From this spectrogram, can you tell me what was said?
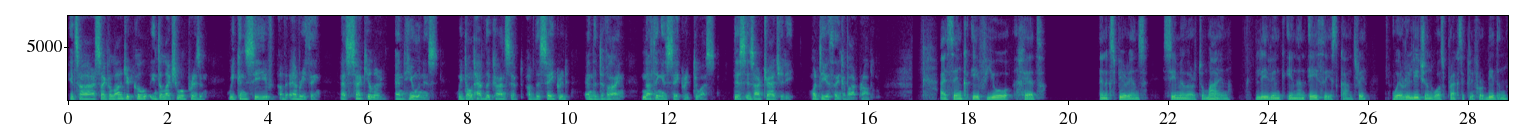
It's our psychological, intellectual prison. We conceive of everything as secular and humanist. We don't have the concept of the sacred and the divine. Nothing is sacred to us. This is our tragedy. What do you think of our problem? I think if you had an experience similar to mine, living in an atheist country where religion was practically forbidden,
